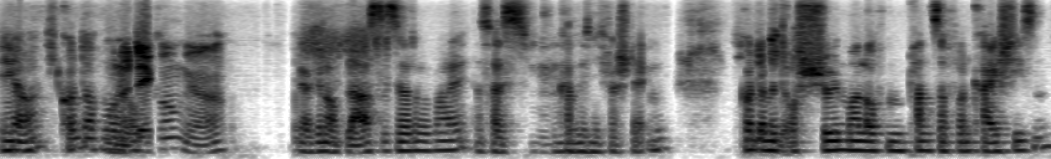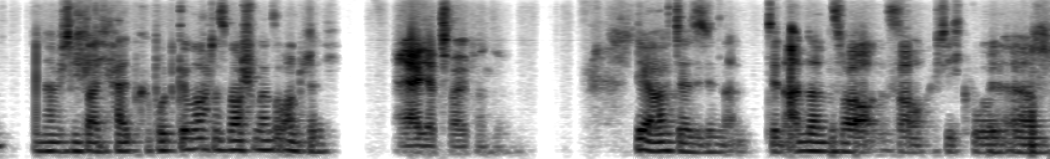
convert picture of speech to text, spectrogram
Ja, ich konnte auch mal Ohne Deckung, ja. Ja, genau, Blast ist ja dabei. Das heißt, Mhm. kann sich nicht verstecken. Ich konnte damit auch schön mal auf den Panzer von Kai schießen. Den habe ich dann gleich halb kaputt gemacht. Das war schon ganz ordentlich. Ja, ja, zwei Panzer. Ja, der, den, den anderen, das war, das war auch richtig cool. Ähm,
